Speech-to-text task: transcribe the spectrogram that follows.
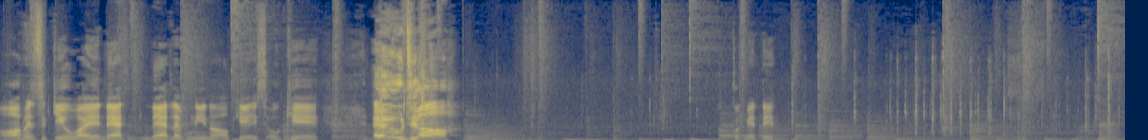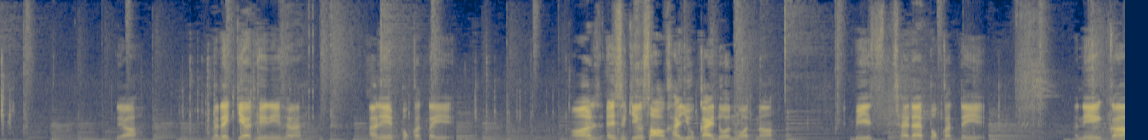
อ๋อ เป็นสกิลไว้แดดแดดอะไรพวกนี้เนาะโอเค is โอเคเอลเดอก ดไม่ติด เดี๋ยว ไม่ได้เกี่ยวที่นี่ใช่ไหมอันนี้ปกติ อ๋อไอสกิลสองใครอยู่ใกล้โดนหมดเนาะบีดใช้ได้ปกติ อันนี้ก็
